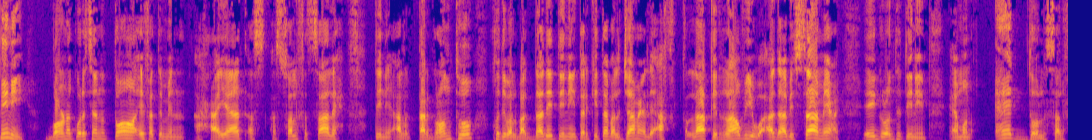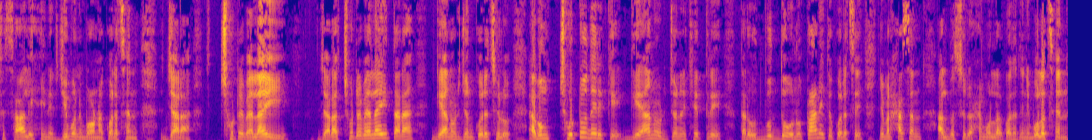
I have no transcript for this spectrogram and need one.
তিনি বর্ণনা করেছেন ত এফাতেমিন হায়াত সালেহ। তিনি তার গ্রন্থ খুদিবাল বাগদাদি, তিনি তার কিতাব আল জামে আলী আখলাকির রাউি ও আদাবি সামে। এই গ্রন্থে তিনি এমন একদল সালফে সালেহিনের জীবনে বর্ণনা করেছেন, যারা ছোটবেলায় যারা ছোটবেলায় তারা জ্ঞান অর্জন করেছিল এবং ছোটদেরকে জ্ঞান অর্জনের ক্ষেত্রে তারা উদ্বুদ্ধ অনুপ্রাণিত করেছে। যেমন হাসান আল আলবসুর রহমুল্লার কথা তিনি বলেছেন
